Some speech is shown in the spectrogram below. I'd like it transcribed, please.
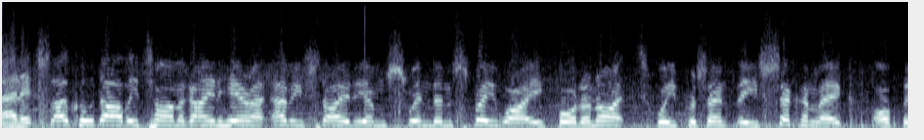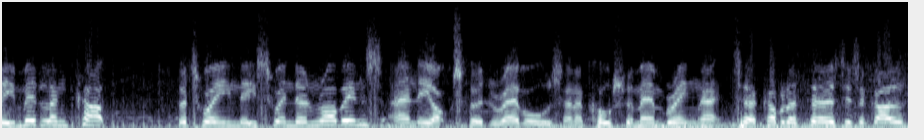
And it's local derby time again here at Abbey Stadium, Swindon Speedway. For tonight, we present the second leg of the Midland Cup between the Swindon Robins and the Oxford Rebels. And of course, remembering that a couple of Thursdays ago,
